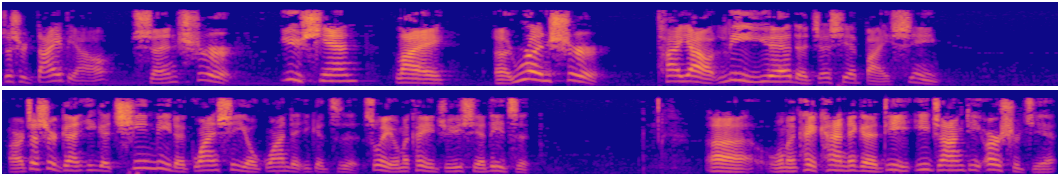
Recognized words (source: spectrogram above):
这是代表神是预先来呃认识他要立约的这些百姓。而这是跟一个亲密的关系有关的一个字，所以我们可以举一些例子。呃，我们可以看那个第一章第二十节，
